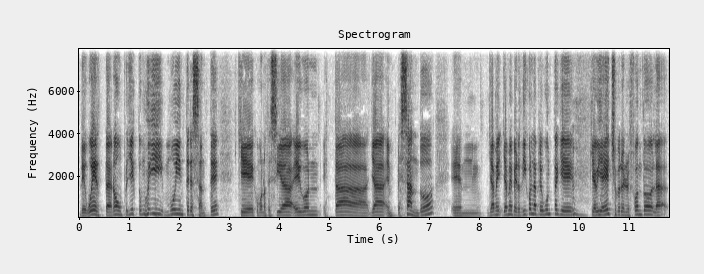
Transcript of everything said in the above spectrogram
de huerta, ¿no? Un proyecto muy, muy interesante que, como nos decía Egon, está ya empezando. Em, ya, me, ya me perdí con la pregunta que, había hecho, pero en el fondo, la,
